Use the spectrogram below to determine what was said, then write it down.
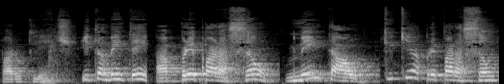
para o cliente. E também tem a preparação mental. O que é a preparação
